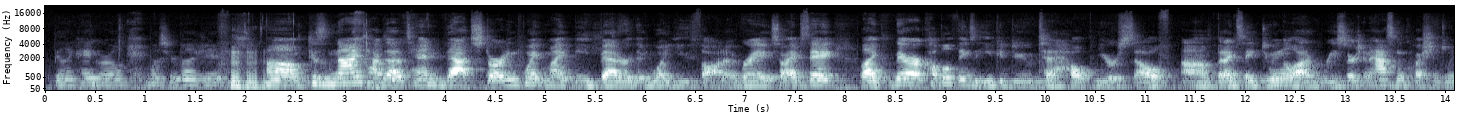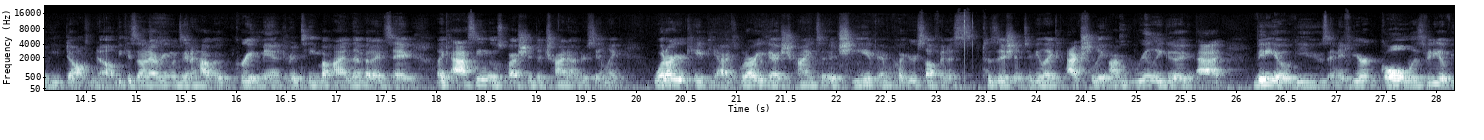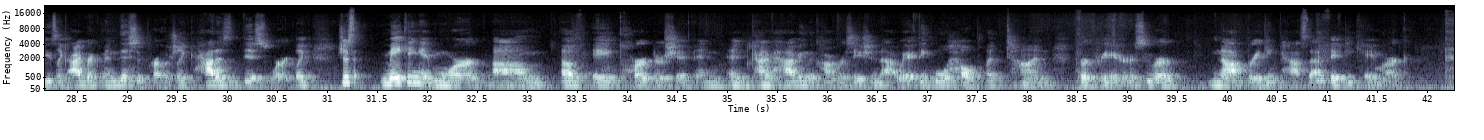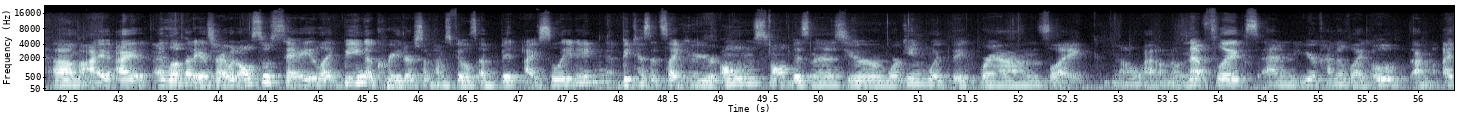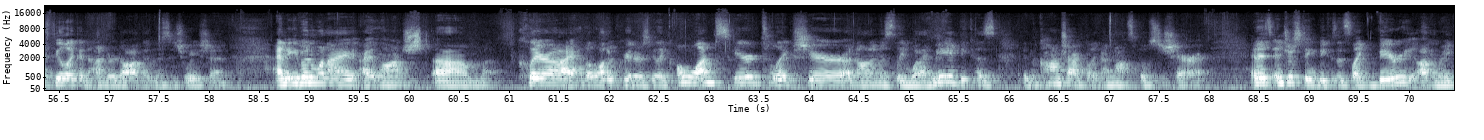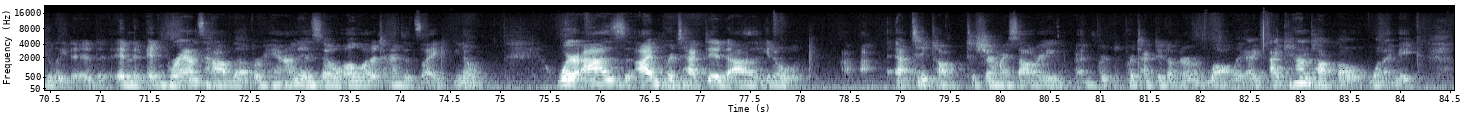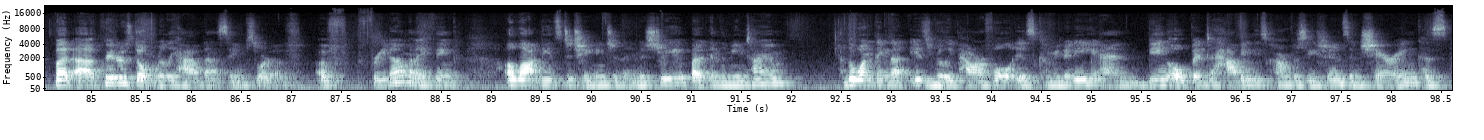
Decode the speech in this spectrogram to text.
be like, hey girl, what's your budget? Because um, nine times out of 10, that starting point might be better than what you thought of, right? So I'd say, like, there are a couple of things that you can do to help yourself. Um, but I'd say doing a lot of research and asking questions when you don't know, because not everyone's gonna have a great management team behind them. But I'd say, like, asking those questions and trying to understand, like, what are your KPIs? What are you guys trying to achieve? And put yourself in a position to be like, actually, I'm really good at video views and if your goal is video views like i'd recommend this approach. Like how does this work? Like just making it more um, of a partnership and, and kind of having the conversation that way i think will help a ton for creators who are not breaking past that 50k mark. Um, I, I, I love that answer. I would also say, like, being a creator sometimes feels a bit isolating because it's like you're your own small business, you're working with big brands like know, I don't know, Netflix, and you're kind of like, oh, I'm, I feel like an underdog in this situation. And even when I, I launched um, Clara, I had a lot of creators be like, oh, well, I'm scared to like share anonymously what I made because in the contract, like I'm not supposed to share it. And it's interesting because it's like very unregulated and, and brands have the upper hand. And so a lot of times it's like, you know, whereas I'm protected, uh, you know, at TikTok to share my salary. I'm pr- protected under law. Like I, I can talk about what I make, but uh, creators don't really have that same sort of of freedom. And I think a lot needs to change in the industry. But in the meantime, the one thing that is really powerful is community and being open to having these conversations and sharing because.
